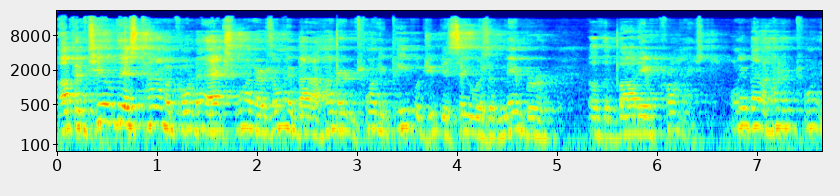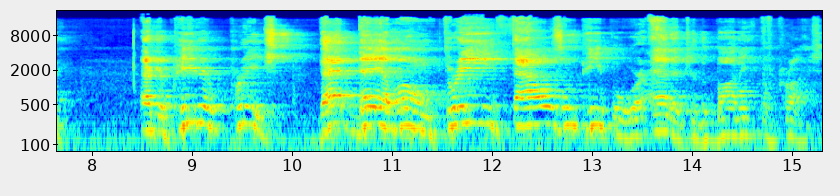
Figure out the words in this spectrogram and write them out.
up until this time, according to Acts 1, there was only about 120 people you could say was a member of the body of Christ. Only about 120. After Peter preached, that day alone, 3,000 people were added to the body of Christ.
